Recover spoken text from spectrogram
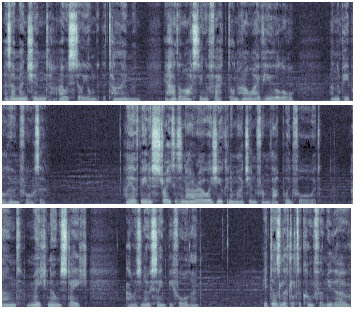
As I mentioned, I was still young at the time, and it had a lasting effect on how I view the law and the people who enforce it. I have been as straight as an arrow as you can imagine from that point forward, and make no mistake, I was no saint before then. It does little to comfort me, though,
